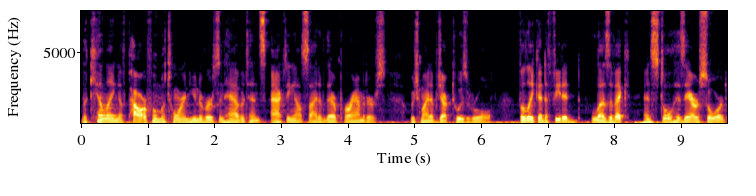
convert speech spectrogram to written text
the killing of powerful Matoran universe inhabitants acting outside of their parameters, which might object to his rule. Velika defeated Lesovikk and stole his air sword,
